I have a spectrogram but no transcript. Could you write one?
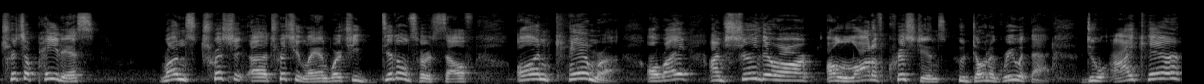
Trisha Paytas runs Trisha, uh, Trishy Land where she diddles herself on camera, all right? I'm sure there are a lot of Christians who don't agree with that. Do I care?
